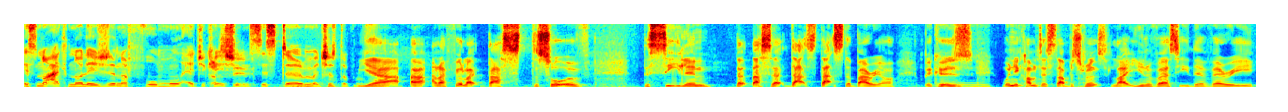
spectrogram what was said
it's not acknowledged in a formal education system, which is the problem. Yeah, uh, and I feel like that's the sort of the ceiling. That that's that, that's that's the barrier because Mm. when you come to establishments like university, they're very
